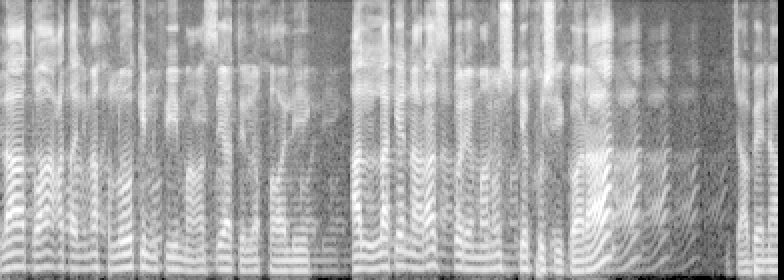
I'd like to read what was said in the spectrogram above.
লা তাআতা লিমাখলুকিন ফি মাসিয়াতিল খালিক। আল্লাহকে নারাজ করে মানুষকে খুশি করা যাবে না।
